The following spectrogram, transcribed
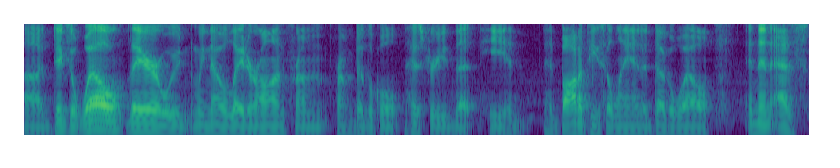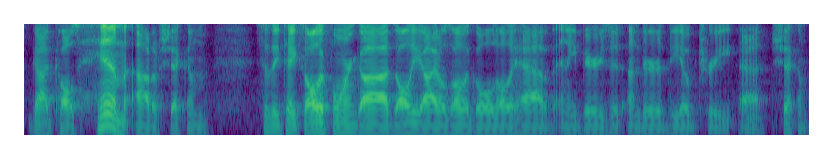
uh, digs a well there. We, we know later on from, from biblical history that he had, had bought a piece of land, had dug a well, and then as God calls him out of Shechem, says he takes all their foreign gods, all the idols, all the gold, all they have, and he buries it under the oak tree at Shechem,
